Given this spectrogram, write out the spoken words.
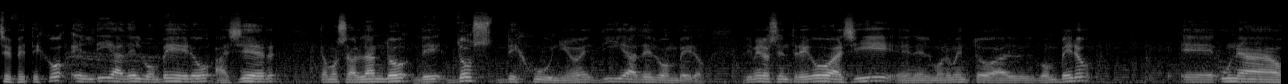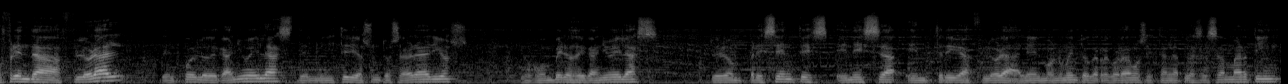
Se festejó el Día del Bombero ayer, estamos hablando de 2 de junio, eh, Día del Bombero. Primero se entregó allí, en el monumento al bombero, eh, una ofrenda floral del pueblo de Cañuelas, del Ministerio de Asuntos Agrarios. Los bomberos de Cañuelas estuvieron presentes en esa entrega floral. El monumento que recordamos está en la Plaza San Martín,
